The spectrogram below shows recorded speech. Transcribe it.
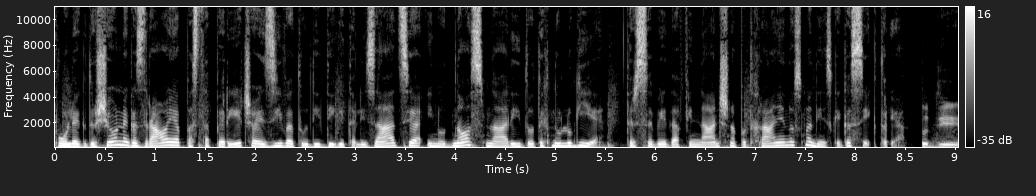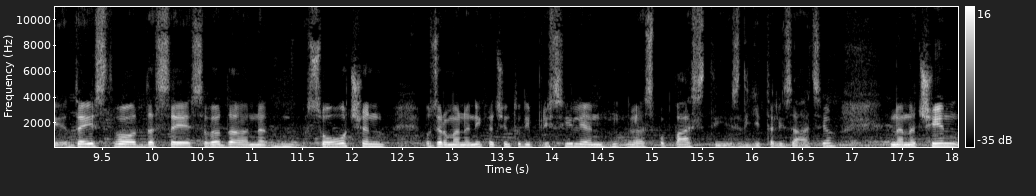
Poleg duševnega zdravja pa sta pereča izziva tudi digitalizacija in odnos mladih do tehnologije, ter seveda finančna podhranjenost mladinskega sektorja. Tudi dejstvo, da se je seveda soočen oziroma na nek način tudi prisiljen eh, spopasti z digitalizacijo na način,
